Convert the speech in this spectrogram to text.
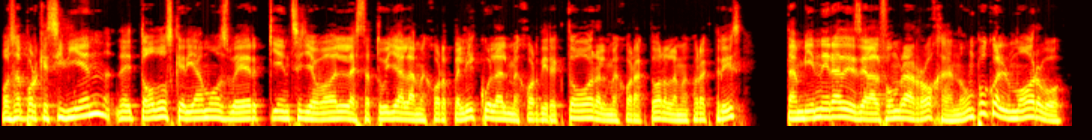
O sea, porque si bien eh, todos queríamos ver quién se llevó la estatuilla a la mejor película, al mejor director, al mejor actor, a la mejor actriz, también era desde la alfombra roja, ¿no? Un poco el morbo.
